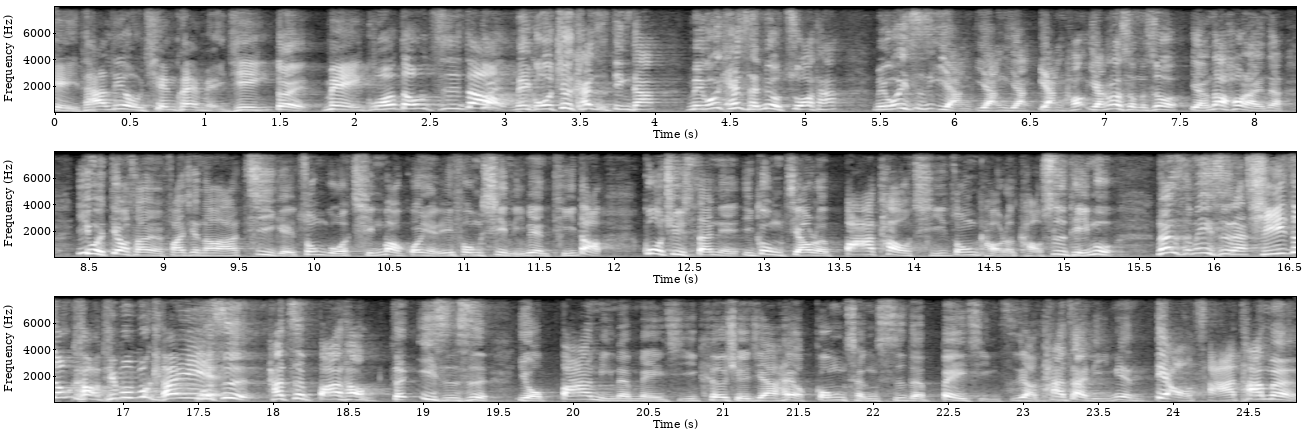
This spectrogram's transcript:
给他六千块美金？对，美国都知道，美国就开始盯他。美国一开始还没有抓他，美国一直养养养养好养到什么时候？养到后来呢？因为调查员发现到他寄给中国情报官员的一封信里面提到，过去三年一共交了八套期中考的考试题目。那是什么意思呢？期中考题目不可以？不是，他这八套的意思是有八名的美籍科学家还有工程师的背景资料，他在里面调查他们。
